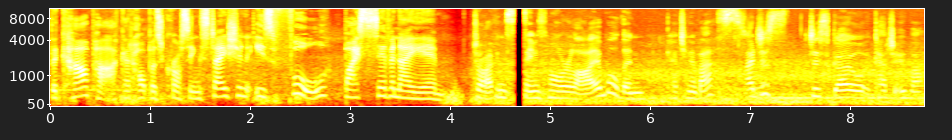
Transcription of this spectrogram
The car park at Hoppers Crossing station is full by 7am. Driving seems more reliable than catching a bus. I just just go catch Uber.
